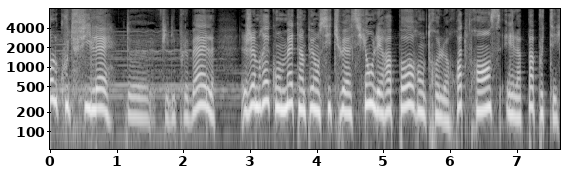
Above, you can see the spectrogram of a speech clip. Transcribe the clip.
Avant le coup de filet de Philippe le Bel, j'aimerais qu'on mette un peu en situation les rapports entre le roi de France et la papauté.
